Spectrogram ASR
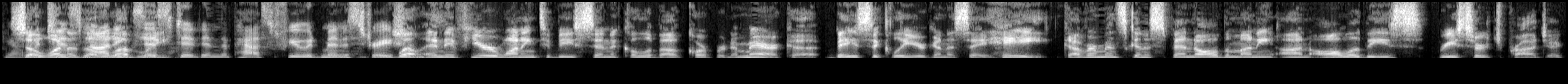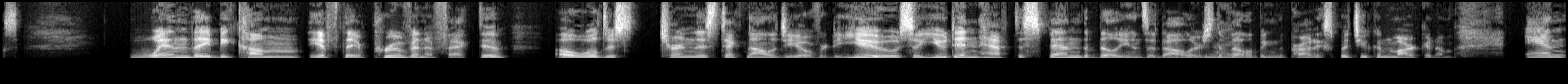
Yeah, so one of the not lovely- existed in the past few administrations. Well, and if you're wanting to be cynical about corporate America, basically you're going to say, hey, government's going to spend all the money on all of these research projects. When they become, if they're proven effective, oh, we'll just turn this technology over to you. So you didn't have to spend the billions of dollars Right. developing the products, but you can market them. And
